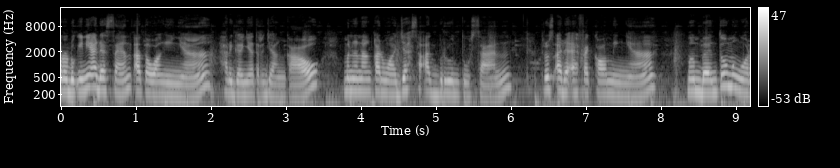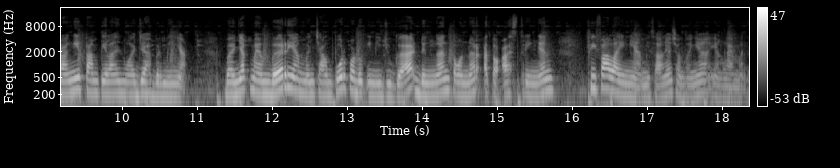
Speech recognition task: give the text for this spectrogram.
Produk ini ada scent atau wanginya, harganya terjangkau, menenangkan wajah saat beruntusan, terus ada efek calmingnya, membantu mengurangi tampilan wajah berminyak. Banyak member yang mencampur produk ini juga dengan toner atau astringen Viva lainnya, misalnya contohnya yang lemon.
